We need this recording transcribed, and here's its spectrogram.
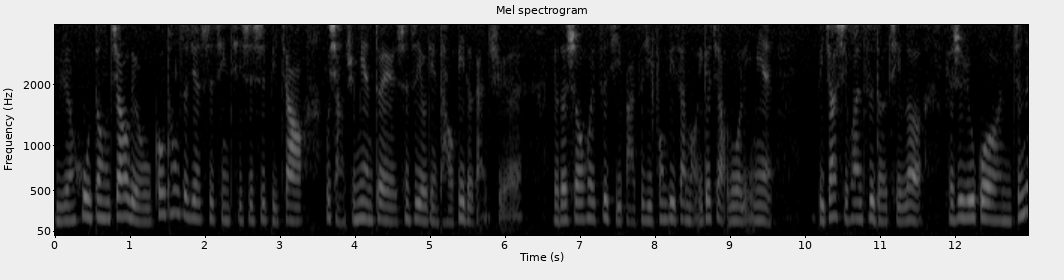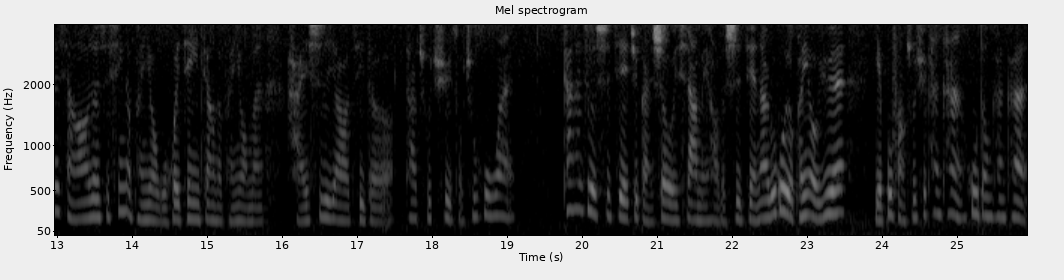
与人互动、交流、沟通这件事情，其实是比较不想去面对，甚至有点逃避的感觉。有的时候会自己把自己封闭在某一个角落里面，比较喜欢自得其乐。可是如果你真的想要认识新的朋友，我会建议这样的朋友们还是要记得踏出去，走出户外，看看这个世界，去感受一下美好的世界。那如果有朋友约，也不妨出去看看，互动看看。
